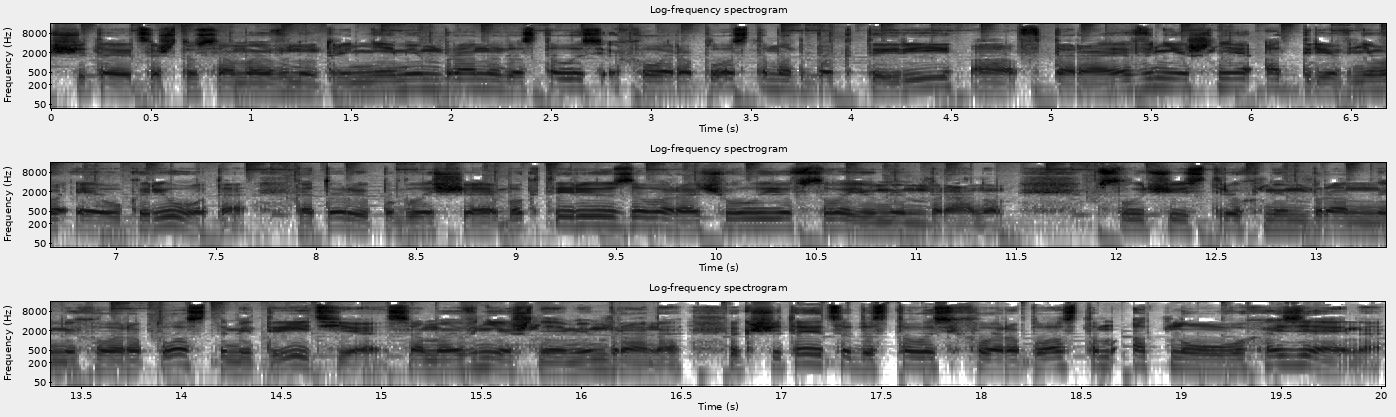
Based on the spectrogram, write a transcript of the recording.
Считается, что самая внутренняя мембрана досталась хлоропластам от бактерии, а вторая внешняя от древнего эукариота, который, поглощая бактерию, заворачивал ее в свою мембрану. В случае с трехмембранными хлоропластами третья, самая внешняя мембрана, как считается, досталась хлоропластам от нового хозяина,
